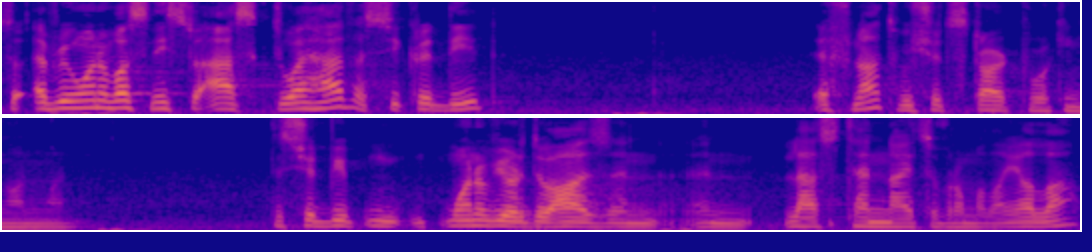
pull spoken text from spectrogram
So every one of us needs to ask Do I have a secret deed? If not, we should start working on one. This should be one of your du'as in, in last 10 nights of Ramadan. Ya Allah,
